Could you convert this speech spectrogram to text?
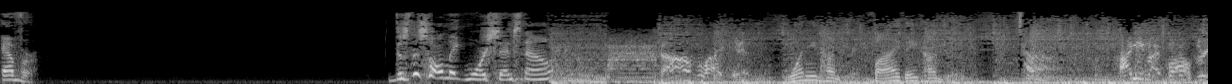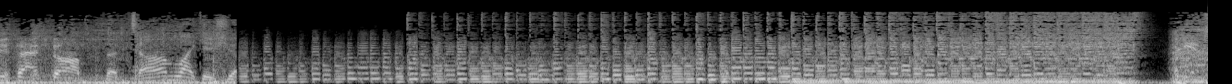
Ever. Does this all make more sense now? Tom Leykis. 1-800-5800-TOM. I need my balls reattached, Tom. The Tom Leykis Show. Yes.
